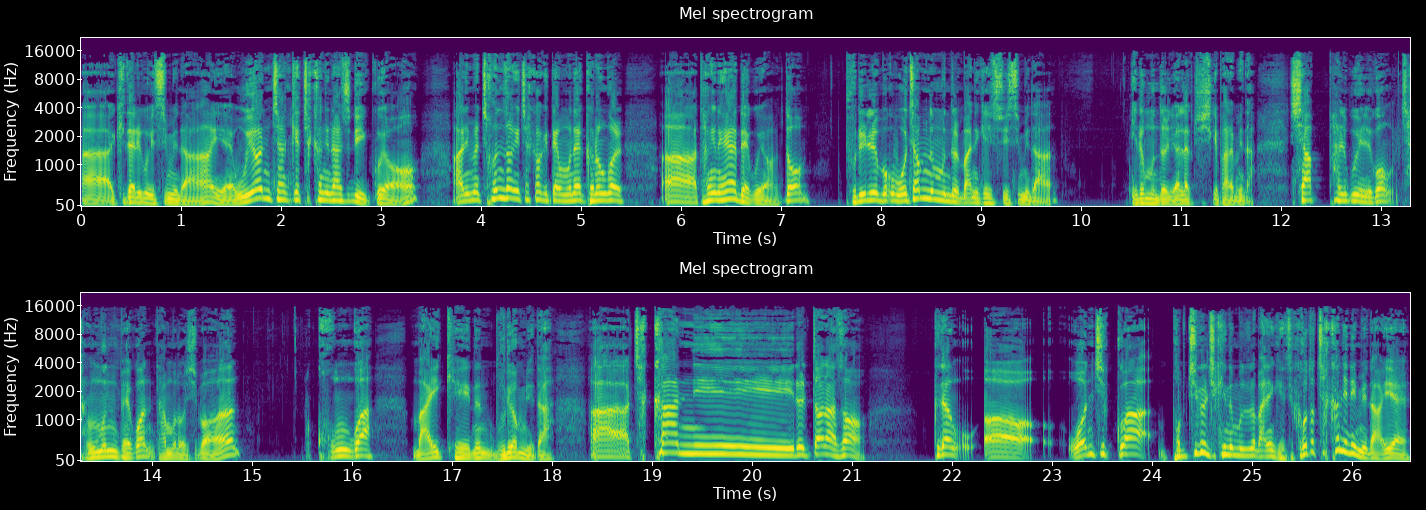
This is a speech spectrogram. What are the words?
아, 기다리고 있습니다. 예, 우연찮게 착한 일할 수도 있고요. 아니면 천성이 착하기 때문에 그런 걸 아, 당연히 해야 되고요. 또 불의를 보고 못 참는 분들 많이 계실 수 있습니다. 이런 분들 연락 주시기 바랍니다. 샵 8910 장문 100원 단문 50원 콩과 마이케이는 무료입니다. 아, 착한 일을 떠나서 그냥 어 원칙과 법칙을 지키는 분들도 많이 계세요. 그것도 착한 일입니다. 예.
